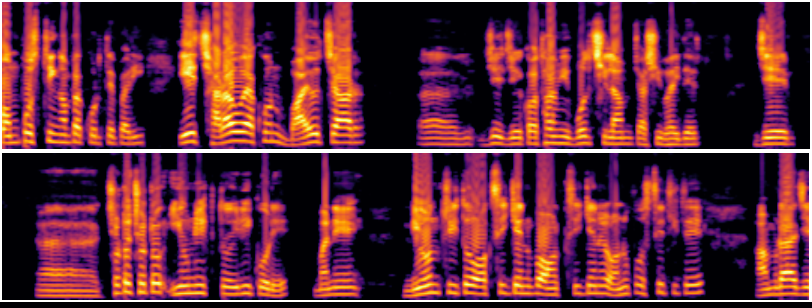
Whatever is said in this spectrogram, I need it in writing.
কম্পোস্টিং আমরা করতে পারি। এছাড়াও এখন বায়োচার যে যে কথা আমি বলছিলাম চাষি ভাইদের, যে ছোট ছোট ইউনিট তৈরি করে মানে নিয়ন্ত্রিত অক্সিজেন বা অক্সিজেনের অনুপস্থিতিতে আমরা যে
